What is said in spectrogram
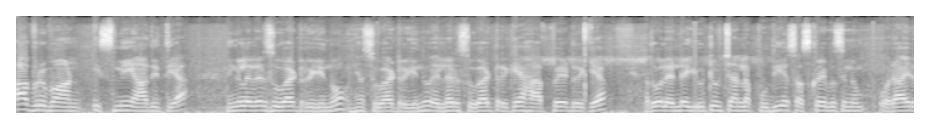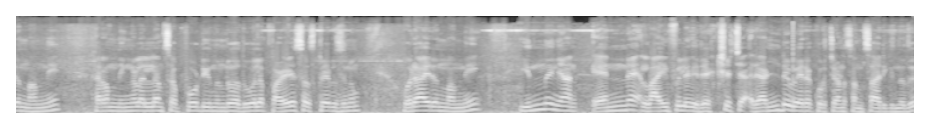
ഹാബ്രിബാൺ ഇസ്മി ആദിത്യ. നിങ്ങളെല്ലാവരും സുഖമായിട്ടിരിക്കുന്നു. ഞാൻ സുഖമായിട്ടിരിക്കുന്നു. എല്ലാവരും സുഖമായിട്ടിരിക്കുക ഹാപ്പി ആയിട്ടിരിക്കുക അതുപോലെ എന്റെ യൂട്യൂബ് ചാനലിലെ പുതിയ സബ്സ്ക്രൈബേഴ്സിനും ഒരായിരം നന്ദി. കാരണം നിങ്ങളെല്ലാം സപ്പോർട്ട് ചെയ്യുന്നുണ്ട്. അതുപോലെ പഴയ സബ്സ്ക്രൈബേഴ്സിനും ഒരായിരം നന്ദി. ഇന്ന് ഞാൻ എന്നെ ലൈഫിൽ രക്ഷിച്ച രണ്ട് പേരെ കുറിച്ചാണ് സംസാരിക്കുന്നത്.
